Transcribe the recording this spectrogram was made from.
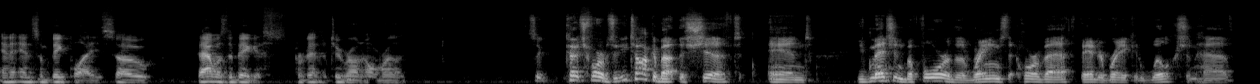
and, and some big plays. So that was the biggest, preventing a two run home run. So, Coach Forbes, when you talk about the shift, and you've mentioned before the range that Horvath, Van De Brake, and Wilkerson have,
